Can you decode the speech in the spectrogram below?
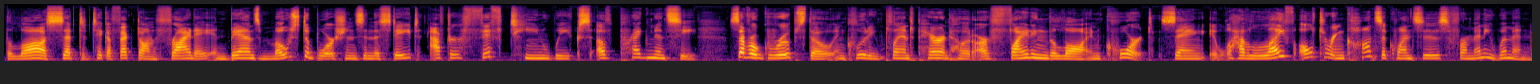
The law is set to take effect on Friday and bans most abortions in the state after 15 weeks of pregnancy. Several groups, though, including Planned Parenthood, are fighting the law in court, saying it will have life altering consequences for many women.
